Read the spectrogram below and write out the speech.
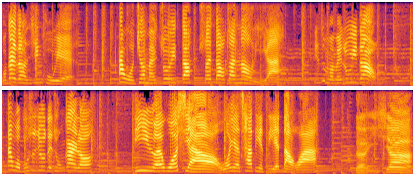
我盖得很辛苦耶。啊，我就没注意到隧道在那里呀。你怎么没注意到？那我不是就得重盖了？你以为我小，我也差点跌倒啊！等一下，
